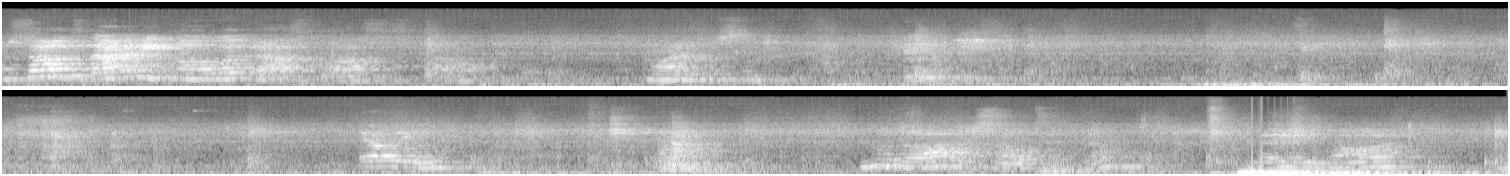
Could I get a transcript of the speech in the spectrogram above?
Nu, sauc Daivīt no otrās klases tālāk. Markus. Elīna. Nu, tā arī sauciet, ja? Arī Mārta.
